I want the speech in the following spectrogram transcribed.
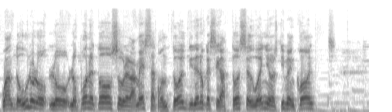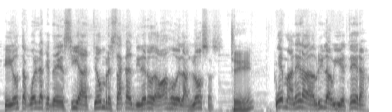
cuando uno lo, pone todo sobre la mesa con todo el dinero que se gastó ese dueño, Steven Cohen, que yo te acuerdas que te decía, este hombre saca el dinero de abajo de las losas. Sí. Qué manera de abrir la billetera.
